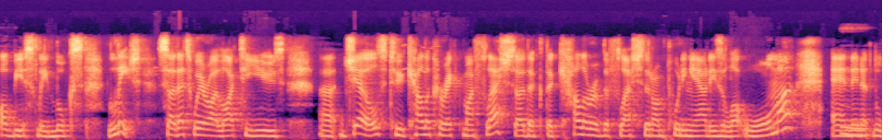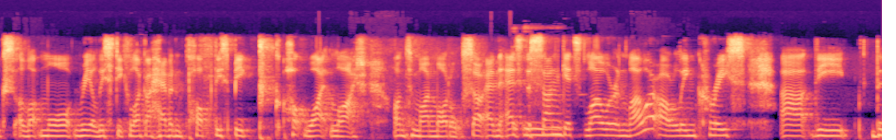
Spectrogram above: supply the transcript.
obviously looks lit. So that's where I like to use uh, gels to color correct my flash. So the, the color of the flash that I'm putting out is a lot warmer, and mm. then it looks a lot more realistic, like I haven't popped this big hot white light onto my model. So, and as the sun mm. gets lower and lower, I'll increase uh, the the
